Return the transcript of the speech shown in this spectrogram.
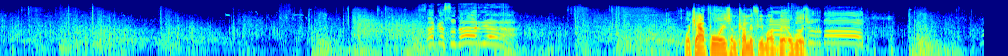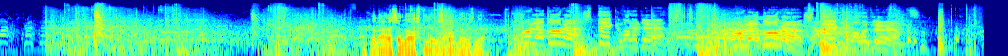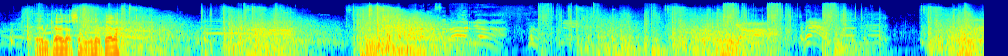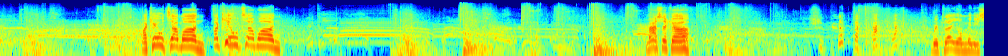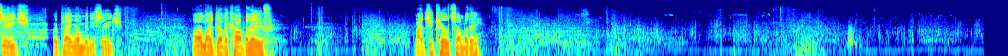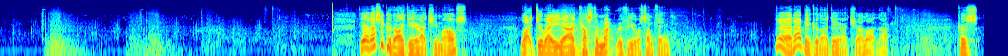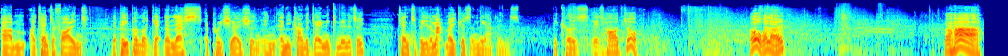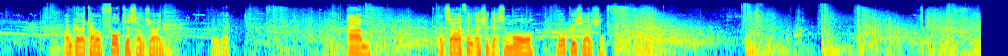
Watch out, boys. I'm coming for you, my bit of wood. at that. That's a nasty little spot though, isn't it? There we go, that's something a little better. I killed someone! I killed someone! Massacre! We're playing on Mini Siege. We're playing on Mini Siege. Oh my god, I can't believe. I actually killed somebody. Yeah, that's a good idea, actually, Miles. Like do a uh, custom map review or something. Yeah, that'd be a good idea, actually. I like that. Because um, I tend to find the people that get the less appreciation in any kind of gaming community tend to be the map makers and the admins. Because it's hard job. Oh, hello. Aha! I'm going to come and fork your sunshine. There we go. Um, and so I think they should get some more more appreciation.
